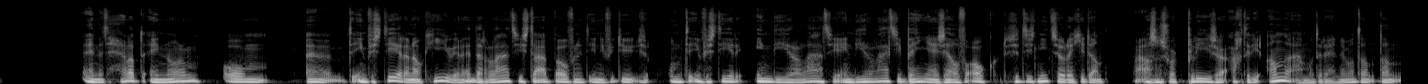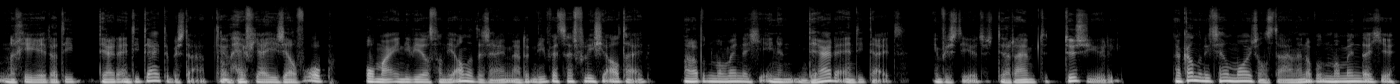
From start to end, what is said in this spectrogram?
En het helpt enorm om eh, te investeren. En ook hier weer, hè, de relatie staat boven het individu. Dus om te investeren in die relatie. En die relatie ben jij zelf ook. Dus het is niet zo dat je dan maar als een soort pleaser achter die ander aan moet rennen. Want dan, dan negeer je dat die derde entiteit er bestaat. Dan hef jij jezelf op om maar in die wereld van die ander te zijn. Nou, die wedstrijd verlies je altijd. Maar op het moment dat je in een derde entiteit investeert, dus de ruimte tussen jullie, dan kan er iets heel moois ontstaan. En op het moment dat je,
